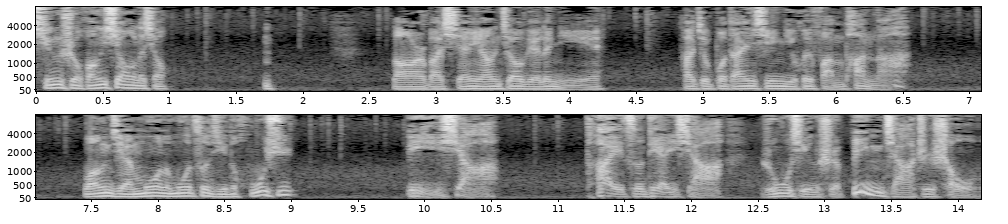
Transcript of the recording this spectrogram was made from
秦始皇笑了笑，浪儿把咸阳交给了你，他就不担心你会反叛呐？王翦摸了摸自己的胡须，陛下，太子殿下如今是兵家之首，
